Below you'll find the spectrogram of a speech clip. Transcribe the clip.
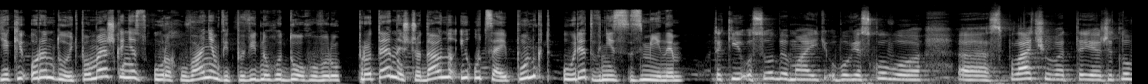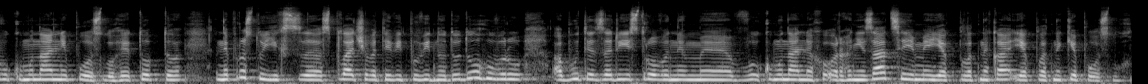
які орендують помешкання з урахуванням відповідного договору. Проте нещодавно і у цей пункт уряд вніс зміни. Такі особи мають обов'язково е, сплачувати житлово-комунальні послуги, тобто не просто їх сплачувати відповідно до договору, а бути зареєстрованими в комунальних організаціями як платника, як платники послуг.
